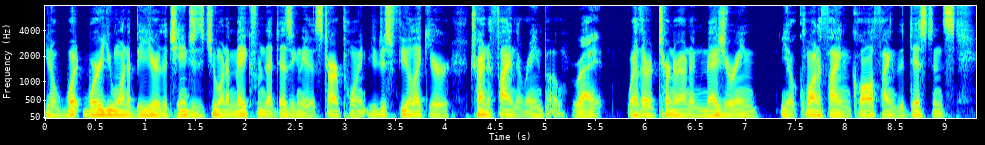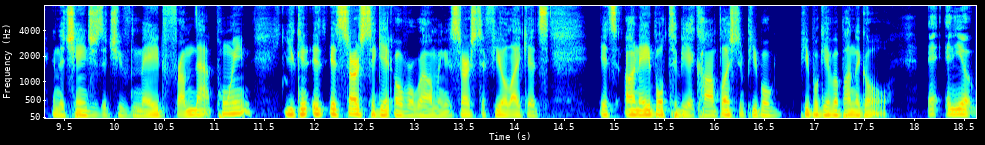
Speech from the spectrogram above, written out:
you know what where you want to be or the changes that you want to make from that designated start point you just feel like you're trying to find the rainbow right whether turn around and measuring you know quantifying and qualifying the distance and the changes that you've made from that point you can it, it, starts to get overwhelming. It starts to feel like it's it's unable to be accomplished and people people give up on the goal. And, and you know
